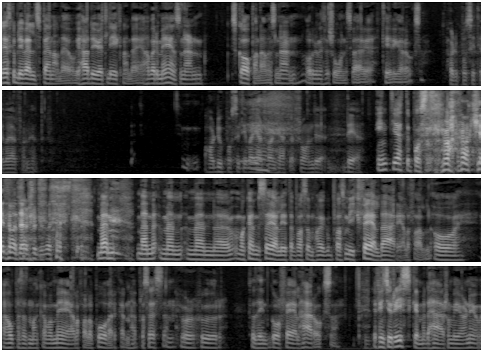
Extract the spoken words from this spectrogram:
det ska bli väldigt spännande och vi hade ju ett liknande, jag har varit med i en sån här skapande av en sån här organisation i Sverige tidigare också. Har du positiva erfarenheter? Har du positiva erfarenheter från det? det? Inte jättepositiva. Okej, det var därför du var men, men, men, men eh, man kan säga lite vad som, vad som gick fel där i alla fall. Och jag hoppas att man kan vara med i alla fall och påverka den här processen. Hur, hur, så att det inte går fel här också. Mm. Det finns ju risker med det här som vi gör nu.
